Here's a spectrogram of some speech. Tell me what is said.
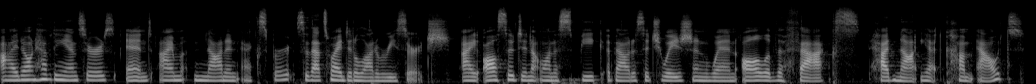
I don't have the answers, and I'm not an expert. So, that's why I did a lot of research. I also did not want to speak about a situation when all of the facts had not yet come out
